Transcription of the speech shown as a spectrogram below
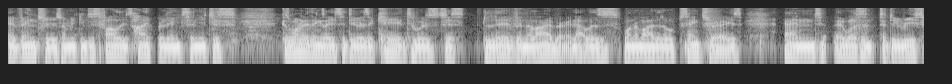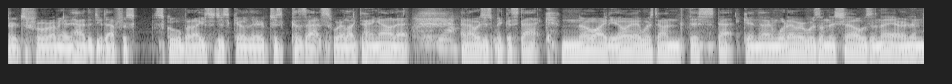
adventures. I mean, you can just follow these hyperlinks, and you just because one of the things I used to do as a kid was just live in the library. That was one of my little sanctuaries, and it wasn't to do research for. I mean, I had to do that for school, but I used to just go there just because that's where I like to hang out at. Yeah. And I would just pick a stack. No idea. Oh yeah, what's down this stack, and then whatever was on the shelves in there, and then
